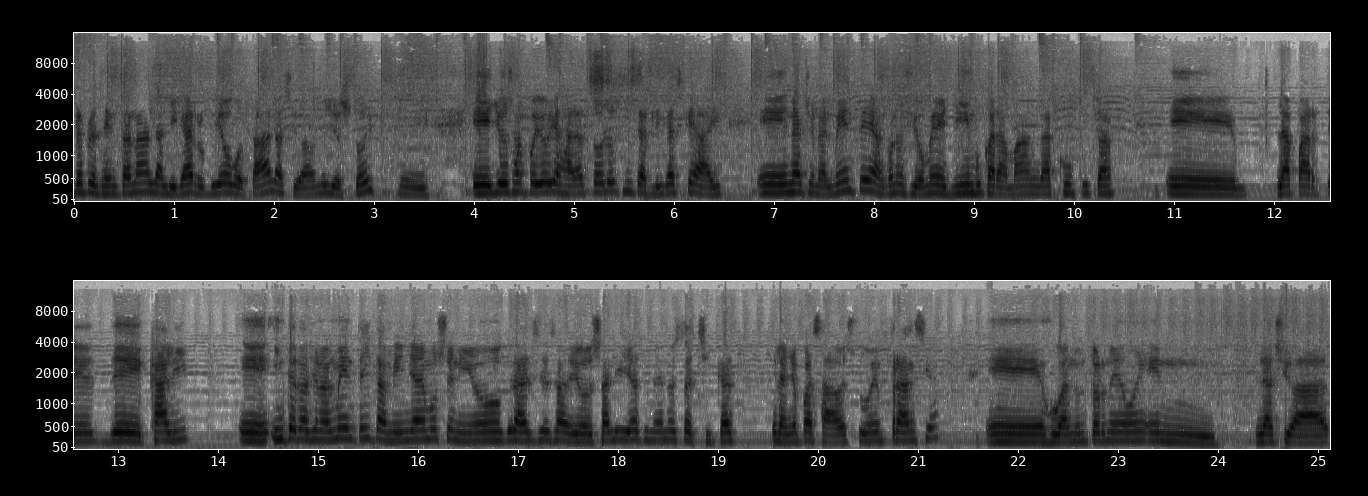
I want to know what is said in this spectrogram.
representan a la Liga de Rugby de Bogotá, la ciudad donde yo estoy. Eh, ellos han podido viajar a todos los interligas que hay nacionalmente, han conocido Medellín, Bucaramanga, Cúcuta, la parte de Cali. internacionalmente y también ya hemos tenido, gracias a Dios, salidas. Una de nuestras chicas el año pasado estuvo en Francia jugando un torneo en, la ciudad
